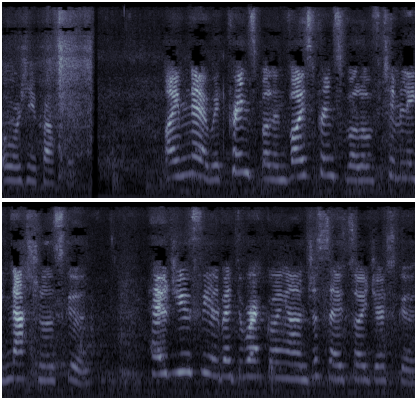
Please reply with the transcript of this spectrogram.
over to you Pastor. I'm now with Principal and Vice Principal of Timoleague National School. How do you feel about the work going on just outside your school?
